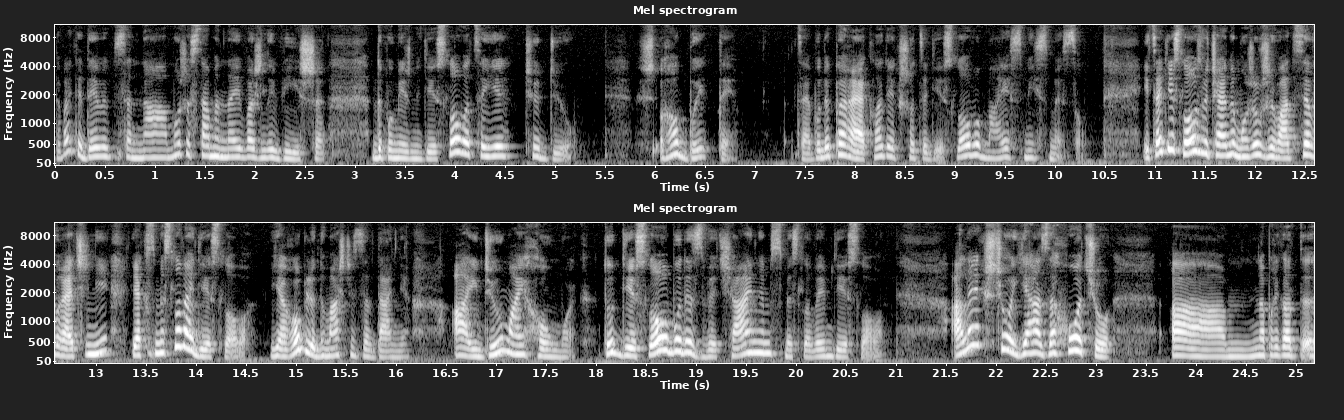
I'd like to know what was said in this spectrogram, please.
Давайте дивимося на, може, саме найважливіше допоміжне дієслово це є to do. Робити. Це буде переклад, якщо це дієслово має свій смисл. І це дієслово, звичайно, може вживатися в реченні як смислове дієслово. Я роблю домашнє завдання. I do my homework. Тут дієслово буде звичайним смисловим дієсловом. Але якщо я захочу, а, наприклад,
